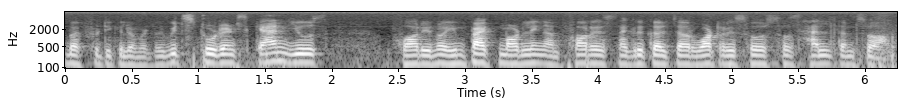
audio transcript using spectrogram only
by 50 kilometers, which students can use for you know impact modeling on forests, agriculture, water resources, health, and so on.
